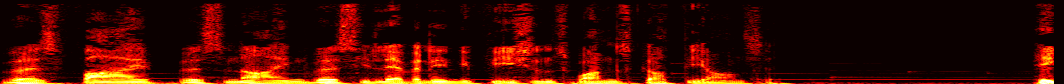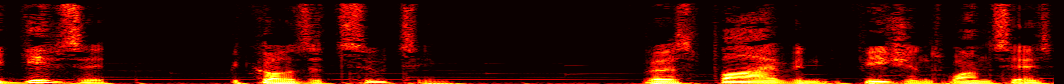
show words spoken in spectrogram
Verse 5, verse 9, verse 11 in Ephesians 1 has got the answer. He gives it because it suits him. Verse 5 in Ephesians 1 says,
